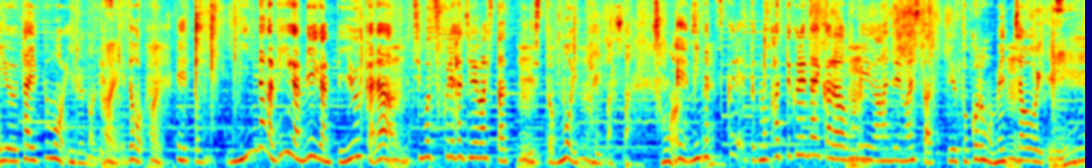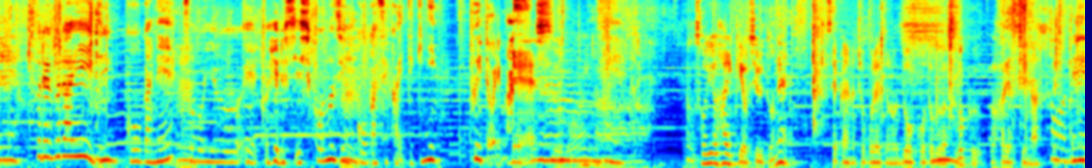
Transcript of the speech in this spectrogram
いうタイプもいるのですけど、はいえっ、と、みんながビーガンビーガンって言うから、ううんちも作り始めましたっていう人もいっぱいいます。あそうなんですね。ええみんな作れってもう買ってくれないからもううんビーガン始めましたっていうところもめっちゃ多いです。えそれぐらい人口がね、うん。そういう、えー、とヘルシー志向の人口が世界的に増えております。えーすごいな。ねなんかそういう背景を知るとね世界のチョコレートの動向とかがすごく分かりやすいなって。そうですねね。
